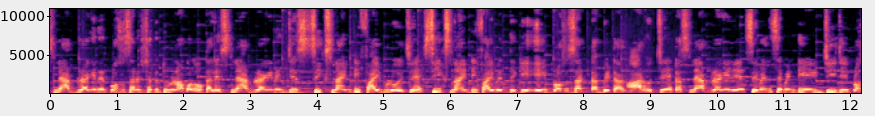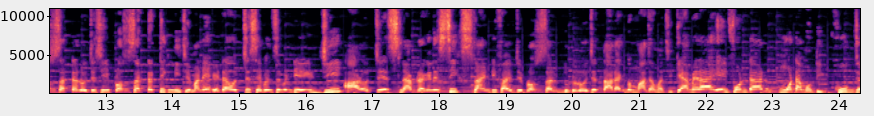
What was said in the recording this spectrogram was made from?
স্ন্যাপড্রাগনের প্রসেসরের সাথে তুলনা করো, তাহলে স্ন্যাপড্রাগনের যে সিক্স নাইনটি ফাইভ রয়েছে সিক্স নাইনটি ফাইভ এর থেকে এই প্রসেসরটা বেটার আর হচ্ছে এটা স্ন্যাপড্রাগনের সেভেন সেভেন্টি এইট জি যে প্রসেসরটা রয়েছে, সেই প্রসেসরটা ঠিক নিচে। মানে এটা হচ্ছে সেভেন সেভেন্টি এইট জি আর হচ্ছে স্ন্যাপড্রাগনের সিক্স নাইনটি ফাইভ যে প্রসেসর দুটো রয়েছে, তার একদম মাঝামাঝি। ক্যামেরা এই ফোনটার মোটামুটি, খুব যে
